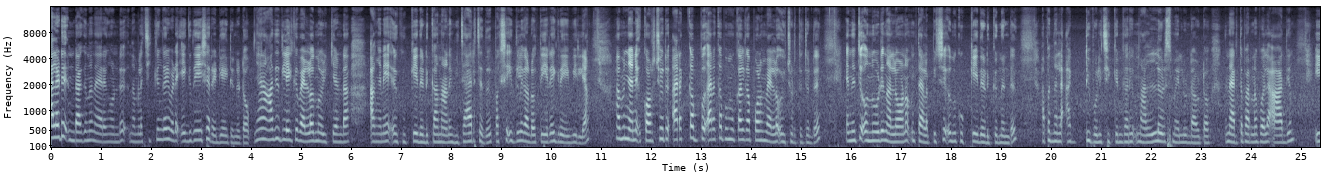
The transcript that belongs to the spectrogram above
സാലഡ് ഉണ്ടാക്കുന്ന നേരം കൊണ്ട് നമ്മളെ ചിക്കൻ കറി ഇവിടെ ഏകദേശം റെഡി ആയിട്ടുണ്ട് കേട്ടോ ഞാൻ ആദ്യം ഇതിലേക്ക് വെള്ളമൊന്നും ഒഴിക്കേണ്ട അങ്ങനെ കുക്ക് ചെയ്തെടുക്കാമെന്നാണ് വിചാരിച്ചത്. പക്ഷേ ഇതിൽ കണ്ടോ തീരെ ഗ്രേവി ഇല്ല. അപ്പം ഞാൻ കുറച്ചൊരു അരക്കപ്പ് അരക്കപ്പ് മുക്കാൽ കപ്പോളം വെള്ളം ഒഴിച്ചു കൊടുത്തിട്ടുണ്ട്. എന്നിട്ട് ഒന്നുകൂടി നല്ലോണം തിളപ്പിച്ച് ഒന്ന് കുക്ക് ചെയ്തെടുക്കുന്നുണ്ട്. അപ്പം നല്ല അടിപൊളി ചിക്കൻ കറി നല്ലൊരു സ്മെല്ലുണ്ടാവും കേട്ടോ നേരത്തെ പറഞ്ഞ പോലെ ആദ്യം ഈ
